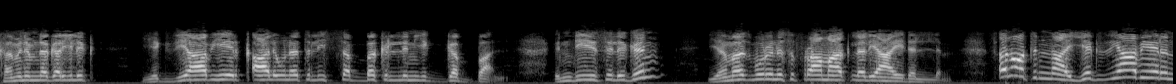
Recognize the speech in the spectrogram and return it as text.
ከምንም ነገር ይልቅ የእግዚአብሔር ቃል እውነት ሊሰበክልን ይገባል። እንዲህ ስል ግን የመዝሙርን ስፍራ ማቅለሊያ አይደለም። ጸሎትና የእግዚአብሔርን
